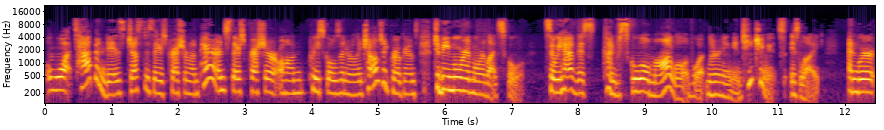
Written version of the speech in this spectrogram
what's happened is just as there's pressure on parents, there's pressure on preschools and early childhood programs to be more and more like school. So we have this kind of school model of what learning and teaching is, is like. And we're,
